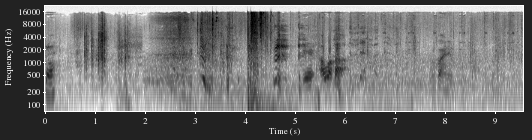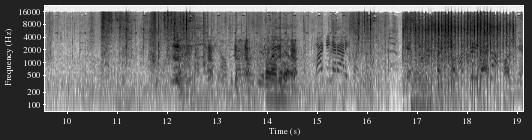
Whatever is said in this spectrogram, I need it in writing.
No. Here, I walk out. I'm find him. Yeah, put on one plate. Come out. Marking a rally point. Get to the new safe zone. Gas is closing in.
